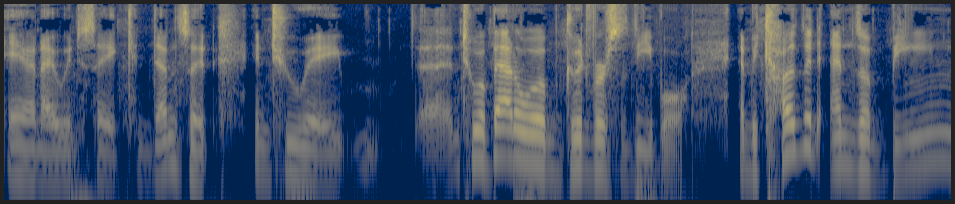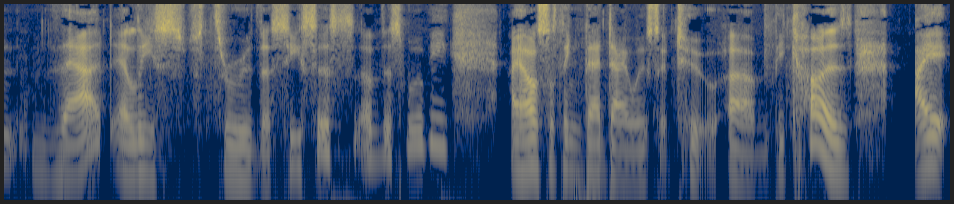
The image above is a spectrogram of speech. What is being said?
and i would say condense it into a uh, into a battle of good versus evil. And because it ends up being that at least through the thesis of this movie i also think that dilutes it too. Um, because I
